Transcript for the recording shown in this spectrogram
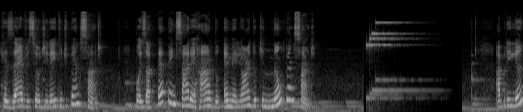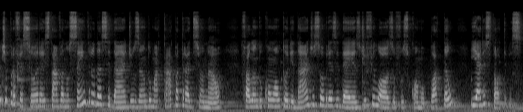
Reserve seu direito de pensar, pois até pensar errado é melhor do que não pensar. A brilhante professora estava no centro da cidade usando uma capa tradicional, falando com autoridade sobre as ideias de filósofos como Platão e Aristóteles.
